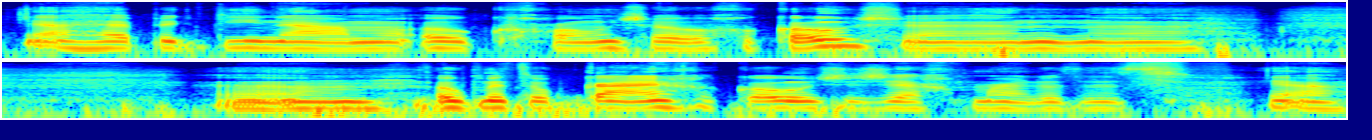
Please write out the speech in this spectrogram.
ja, heb ik die naam ook gewoon zo gekozen. En ehm, ook met elkaar gekozen, zeg maar. Dat het ja,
